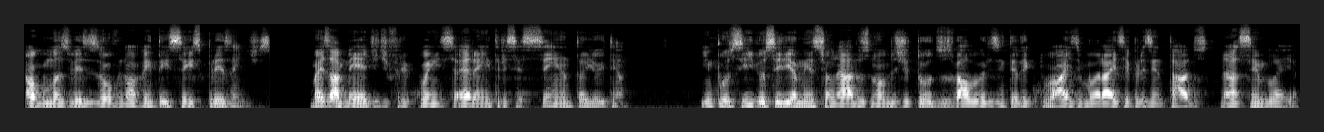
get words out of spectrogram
Algumas vezes houve 96 presentes, mas a média de frequência era entre 60 e 80. Impossível seria mencionar os nomes de todos os valores intelectuais e morais representados na Assembleia.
